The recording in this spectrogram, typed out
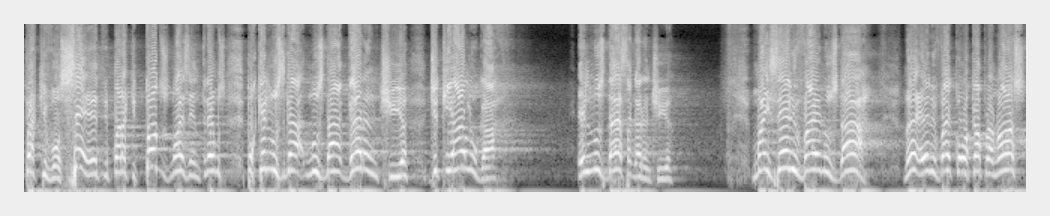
para que você entre, para que todos nós entremos, porque Ele nos, nos dá a garantia de que há lugar, Ele nos dá essa garantia, mas Ele vai nos dar, né, Ele vai colocar para nós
